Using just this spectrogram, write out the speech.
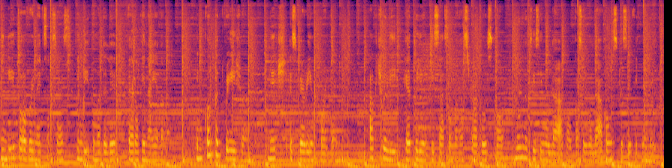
Hindi ito overnight success, hindi ito madali, pero kinaya naman. In content creation, niche is very important. Actually, ito yung isa sa mga struggles ko nung nagsisimula ako kasi wala akong specific na niche.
